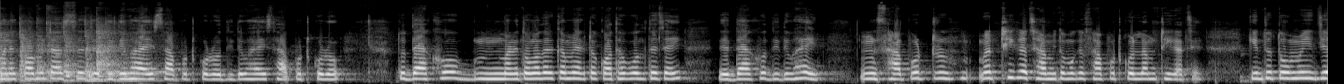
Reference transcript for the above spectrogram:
মানে কমেন্ট আসছে যে, দিদিভাই সাপোর্ট করো, দিদিভাই সাপোর্ট করো। তো দেখো মানে তোমাদেরকে আমি একটা কথা বলতে চাই, যে দেখো দিদিভাই সাপোর্ট ঠিক আছে, আমি তোমাকে সাপোর্ট করলাম, ঠিক আছে। কিন্তু তুমি যে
